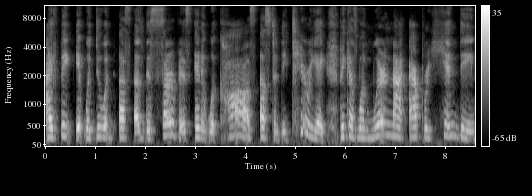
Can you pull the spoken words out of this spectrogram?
I think it would do a, us a disservice and it would cause us to deteriorate because when we're not apprehending apprehending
